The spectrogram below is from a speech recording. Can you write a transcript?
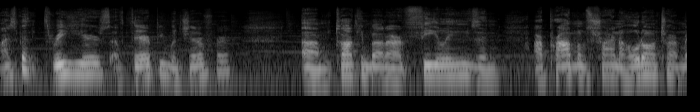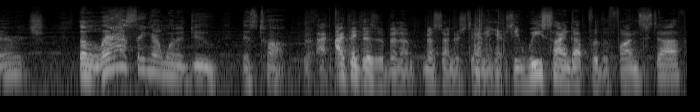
I spent three years of therapy with Jennifer, um, talking about our feelings and our problems trying to hold on to our marriage. The last thing I want to do is talk. I, I think there's been a misunderstanding here. See, we signed up for the fun stuff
